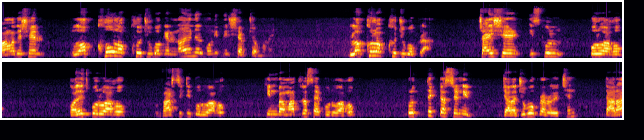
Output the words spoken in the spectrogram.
বাংলাদেশের লক্ষ লক্ষ যুবকের নয়নের মণি সাহেব চরমনাই লক্ষ লক্ষ যুবকরা চাই সে স্কুল পড়ুয়া হোক, কলেজ পড়ুয়া হোক, ভার্সিটি পড়ুয়া হোক, কিংবা মাদ্রাসায় পড়ুয়া হোক, প্রত্যেকটা শ্রেণির যারা যুবকরা রয়েছেন, তারা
